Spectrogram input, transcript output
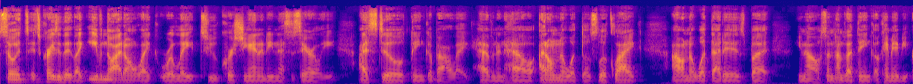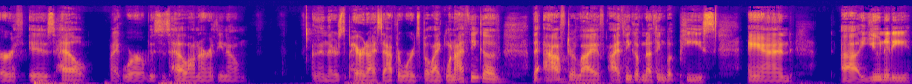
so it's it's crazy that like even though I don't like relate to Christianity necessarily, I still think about like heaven and hell. I don't know what those look like. I don't know what that is, but you know, sometimes I think, okay, maybe earth is hell, like where this is hell on earth, you know, and then there's paradise afterwards. But like when I think of the afterlife, I think of nothing but peace and uh, unity,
